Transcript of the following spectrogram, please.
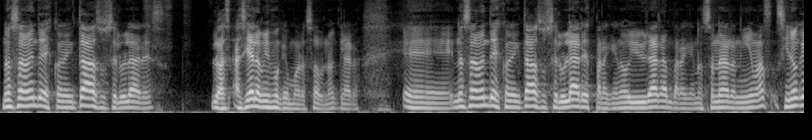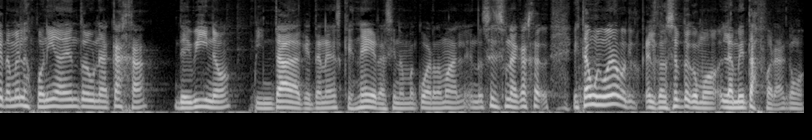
no solamente desconectaba sus celulares, lo hacía lo mismo que Morozov, ¿no? Claro. Eh, no solamente desconectaba sus celulares para que no vibraran, para que no sonaran y demás, sino que también los ponía dentro de una caja de vino pintada que tenés, que es negra, si no me acuerdo mal. Entonces es una caja... Está muy bueno el concepto como la metáfora, como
